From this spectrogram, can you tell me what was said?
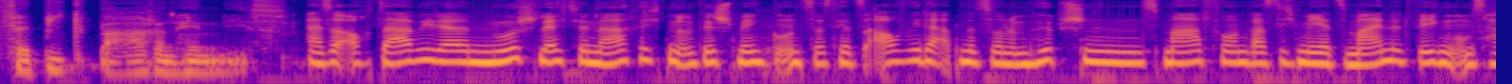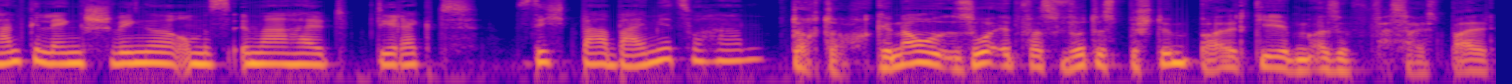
verbiegbaren Handys. Also auch da wieder nur schlechte Nachrichten und wir schminken uns das jetzt auch wieder ab mit so einem hübschen Smartphone, was ich mir jetzt meinetwegen ums Handgelenk schwinge, um es immer halt direkt sichtbar bei mir zu haben? Doch, doch. Genau so etwas wird es bestimmt bald geben. Also was heißt bald?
